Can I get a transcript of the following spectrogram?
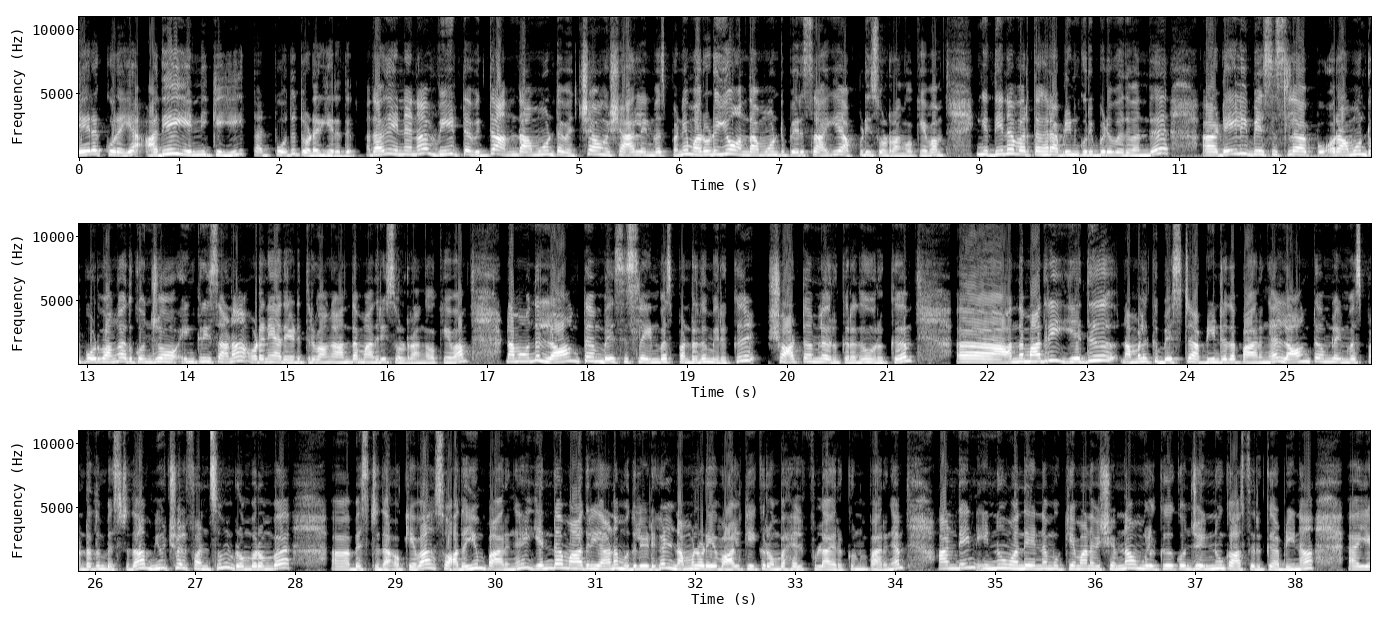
ஏறக்குறைய அதே எண்ணிக்கையை தற்போது தொடர்கிறது. அதாவது என்னன்னா வீட்டை வித்து அந்த அமௌண்ட்டை வச்சு அவங்க ஷேர்ல இன்வெஸ்ட் பண்ணி மறுபடியும் அந்த அமௌண்ட் பெருசாகி அப்படி சொல்றாங்க ஓகேவா இங்க தின வர்த்தகர் அப்படின்னு குறிப்பிடுவது வந்து டெய்லி பேசிஸ்ல ஒரு அமௌண்ட் போடுவாங்க அது கொஞ்சம் இன்க்ரீஸ் ஆனா உடனே அதை எடுத்துருவாங்க அந்த மாதிரி சொல்றாங்க ஓகேவா நம்ம வந்து லாங் டேர்ம் பேசிஸ்ல இன்வெஸ்ட் பண்றதும் இருக்கு ஷார்ட் டேர்ம்ல இருக்கிறதும் இருக்கு. அந்த மாதிரி எது நம்மளுக்கு பெஸ்ட் அப்படின்றத பாருங்க. லாங் ஃபார்மில் இன்வெஸ்ட் பண்ணுறதும் பெஸ்ட்டு தான். மியூச்சுவல் ஃபண்ட்ஸும் ரொம்ப ரொம்ப பெஸ்ட்டு தான். ஓகேவா ஸோ அதையும் பாருங்க. எந்த மாதிரியான முதலீடுகள் நம்மளுடைய வாழ்க்கைக்கு ரொம்ப ஹெல்ப்ஃபுல்லாக இருக்குன்னு பாருங்க. அண்ட் தென் இன்னும் வந்து என்ன முக்கியமான விஷயம்னா உங்களுக்கு கொஞ்சம் இன்னும் காசு இருக்கு அப்படின்னா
